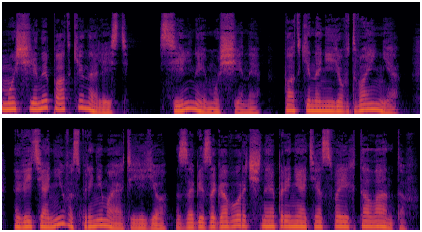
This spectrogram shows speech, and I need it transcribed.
Мужчины падки на лесть. Сильные мужчины падки на нее вдвойне, ведь они воспринимают ее за безоговорочное принятие своих талантов.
